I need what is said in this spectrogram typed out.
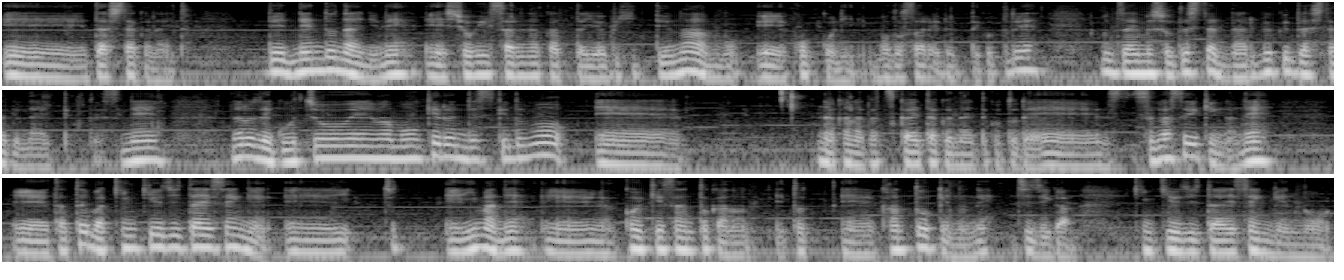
えー、出したくないと。で年度内にね、えー、消費されなかった予備費っていうのはもう、えー、国庫に戻されるってことで財務省としてはなるべく出したくないってことですね。なので5兆円は設けるんですけども、えー、なかなか使いたくないってことで、えー、菅政権がね、えー、例えば緊急事態宣言、えーちょえー、今ね、えー、小池さんとかの、えーとえー、関東圏のね知事が緊急事態宣言の、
